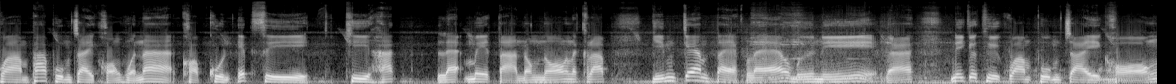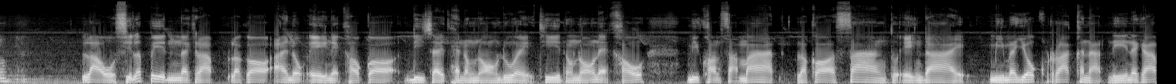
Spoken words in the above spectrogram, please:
ความภาคภูมิใจของหัวหน้าขอบคุณ FC ที่ฮัก และเมตตาน้องๆนะครับ ยิ้มแก้มแตกแล้วมือนี้นะนี่ก็คือความภูมิใจของเหล่าศิลปินนะครับ แล้วก็ไอายนกเองเนี่ยเขาก็ดีใจแทนน้องๆด้วยที่น้องๆเนี่ยเขามีความสามารถแล้วก็สร้างตัวเองได้ มีแม่ยกรักขนาดนี้นะครับ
